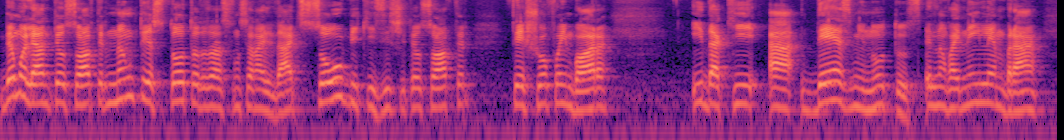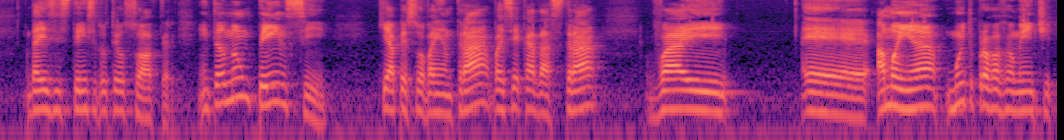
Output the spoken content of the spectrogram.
deu uma olhada no teu software, não testou todas as funcionalidades, soube que existe teu software, fechou, foi embora. E daqui a 10 minutos ele não vai nem lembrar da existência do teu software. Então não pense que a pessoa vai entrar, vai se cadastrar, vai é, amanhã, muito provavelmente,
